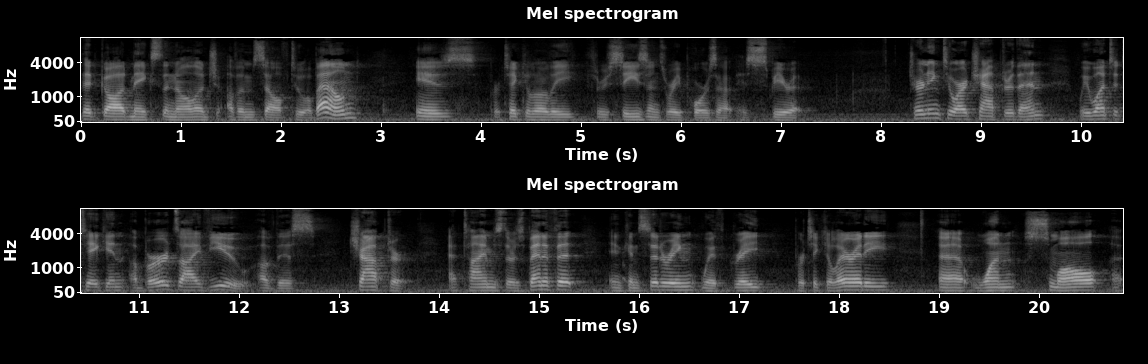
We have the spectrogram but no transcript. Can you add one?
that God makes the knowledge of himself to abound is particularly through seasons where he pours out his Spirit. Turning to our chapter, then, we want to take in a bird's eye view of this chapter. At times, there's benefit in considering with great particularity uh, one small, uh,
